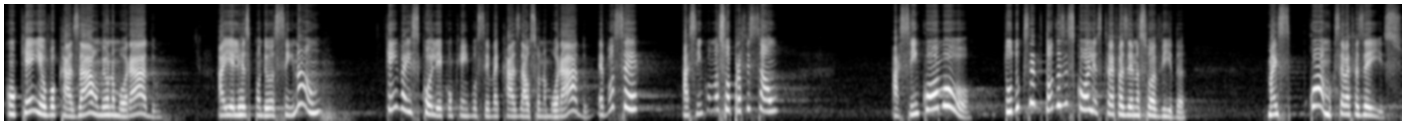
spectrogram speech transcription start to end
com quem eu vou casar, o meu namorado? Aí ele respondeu assim, não. Quem vai escolher com quem você vai casar o seu namorado é você. Assim como a sua profissão. Assim como tudo que você, todas as escolhas que você vai fazer na sua vida. Mas como que você vai fazer isso?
